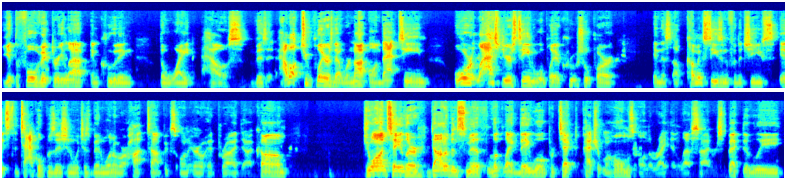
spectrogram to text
you get the full victory lap, including the White House visit. How about two players that were not on that team or last year's team will play a crucial part in this upcoming season for the Chiefs. It's the tackle position, which has been one of our hot topics on arrowheadpride.com. Jawaan Taylor, Donovan Smith look like they will protect Patrick Mahomes on the right and left side, respectively.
